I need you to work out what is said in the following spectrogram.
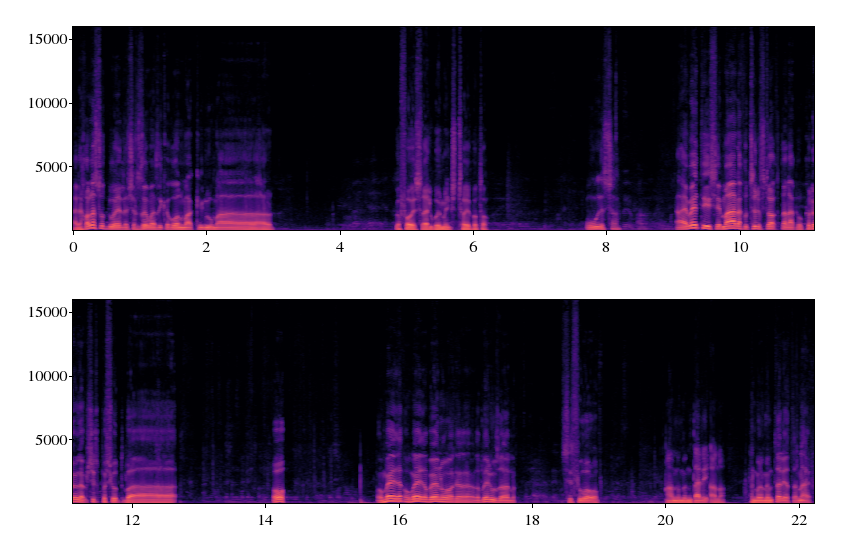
אני יכול לעשות, לשחזר מהזיכרון מה כאילו, מה... איפה ישראל בוימינץ' צריך אותו? הוא ישר. האמת היא שמה אנחנו צריכים לפתוח תנ"ך, אנחנו יכולים להמשיך פשוט ב... או, אומר, אומר רבנו, רבנו ז"ל, ספרו, המומנטלי, הלאה. המונומנטלי התנ"ך,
